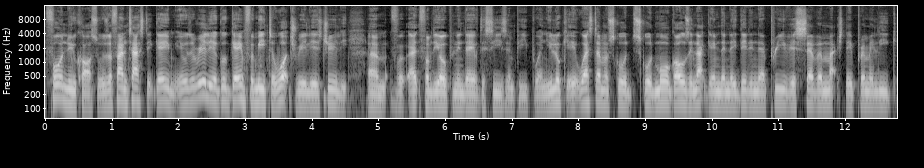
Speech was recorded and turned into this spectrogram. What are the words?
for Newcastle. It was a fantastic game. It was a really a good game for me to watch. Really, is truly um, for, uh, from the opening day of the season, people. And you look at it, West Ham have scored scored more goals in that game than they did in their previous seven match day Premier League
